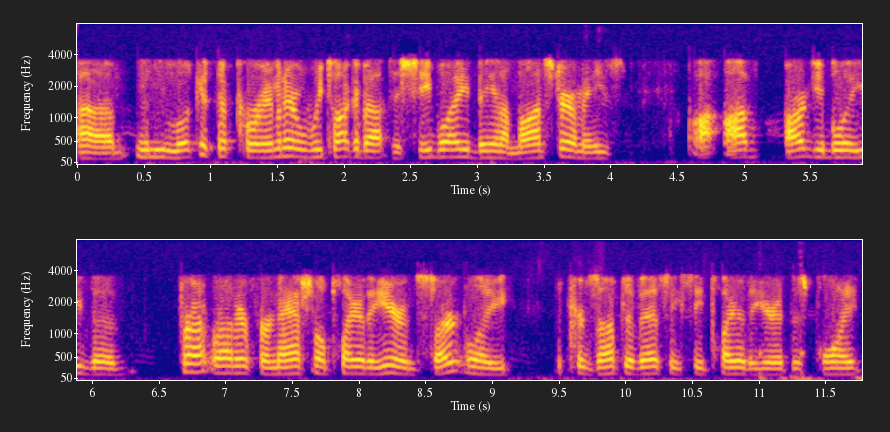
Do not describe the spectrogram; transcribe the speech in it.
Um, when you look at the perimeter, we talk about Tshiebwe being a monster. I mean, he's uh, arguably the front runner for National Player of the Year, and certainly the presumptive SEC Player of the Year at this point.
